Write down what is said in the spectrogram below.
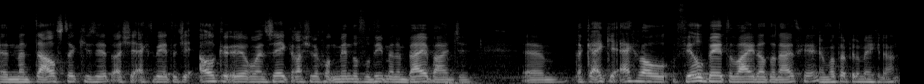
een mentaal stukje zit. Als je echt weet dat je elke euro, en zeker als je nog wat minder verdient met een bijbaantje, ehm, dan kijk je echt wel veel beter waar je dat aan uitgeeft. En wat heb je ermee gedaan?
